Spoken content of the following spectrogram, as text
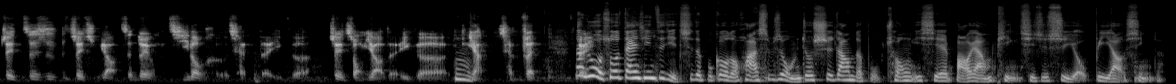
最这是最主要针对我们肌肉合成的一个最重要的一个营养成分。那如果说担心自己吃的不够的话，是不是我们就适当的补充一些保养品，其实是有必要性的？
